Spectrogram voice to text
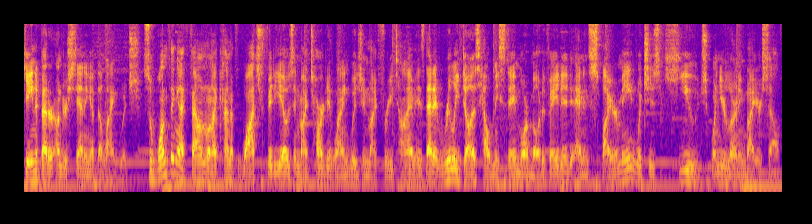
gain a better understanding of the language. So one thing I found when I kind of watch videos in my target language in my free time is that it really does help me stay more motivated and inspire me, which is huge when you're learning by yourself.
